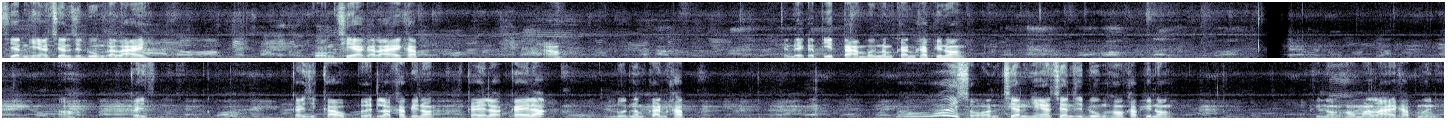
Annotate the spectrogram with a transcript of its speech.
เสี้ยนเหียเสี้ยนสะดุ้งกับไรของเชี่ยกับไรครับเอาจะได้กติดตามเบิ่งน้ำกันครับพี่น้องเอาไก่ไก่สิเกาเปิดแล้วครับพี่น้องไก่ละไก่ละรุ่นน้ำกันครับ ยสอนเสี้ยนเหียเสี้ยนสะดุ้งเข้าครับพี่น้อง พี่น้องเข้ามาหลายครับมือนี้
